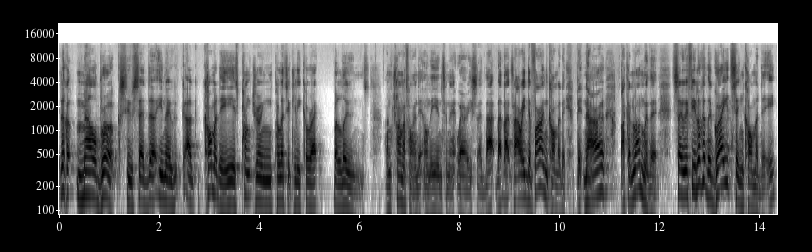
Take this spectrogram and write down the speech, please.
You look at Mel Brooks, who said that you know uh, comedy is puncturing politically correct balloons. I'm trying to find it on the internet where he said that, but that's how he defined comedy. Bit narrow, I can run with it. So if you look at the greats in comedy,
